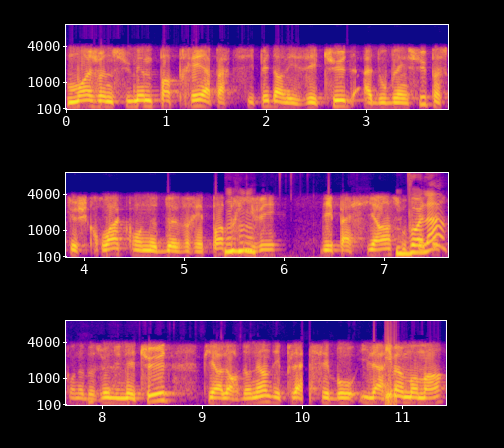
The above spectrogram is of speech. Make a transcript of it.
moi, je ne suis même pas prêt à participer dans les études à double insu parce que je crois qu'on ne devrait pas Mhm. priver des patients sous Voilà. qu'on a besoin d'une étude, puis en leur donnant des placebos. Il arrive un moment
